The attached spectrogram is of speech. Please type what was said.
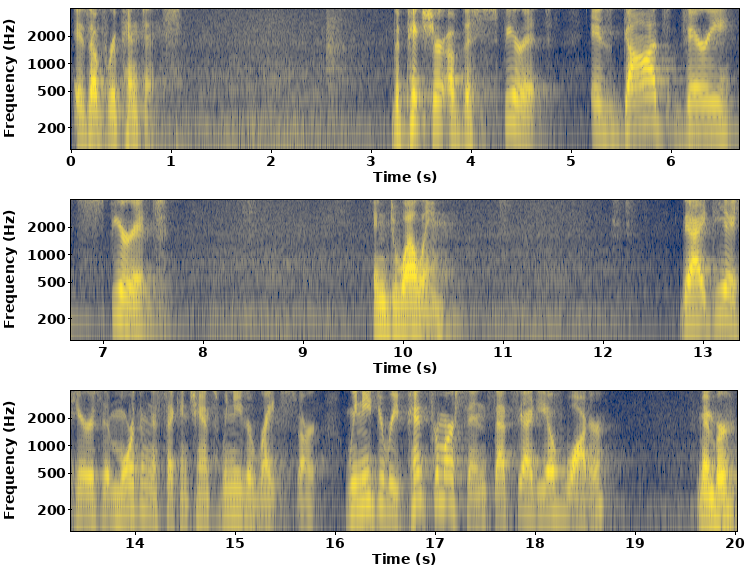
is of repentance the picture of the Spirit is God's very Spirit indwelling. The idea here is that more than a second chance, we need a right start. We need to repent from our sins. That's the idea of water. Remember,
